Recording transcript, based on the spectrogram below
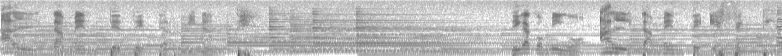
altamente determinante. Diga conmigo, altamente efectivo,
